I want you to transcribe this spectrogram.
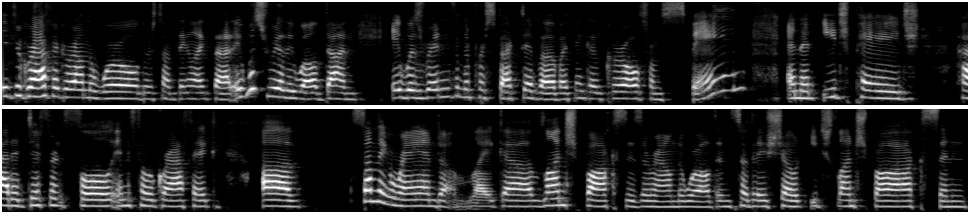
infographic around the world or something like that. It was really well done. It was written from the perspective of, I think, a girl from Spain. And then each page had a different full infographic of something random, like uh, lunch boxes around the world. And so they showed each lunch box, and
